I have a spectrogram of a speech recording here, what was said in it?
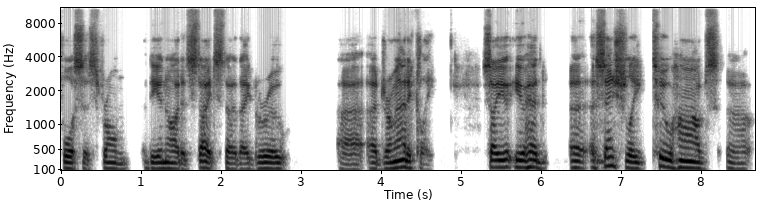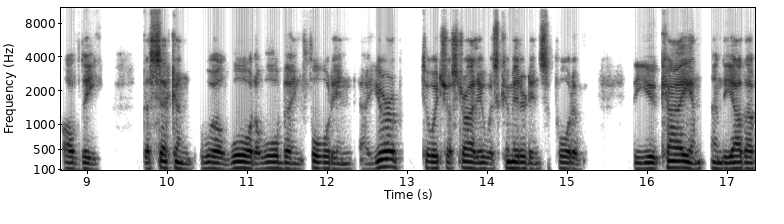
forces from the United States, though they grew uh, dramatically. So you, you had uh, essentially two halves uh, of the the Second World War, the war being fought in uh, Europe, to which Australia was committed in support of the UK and, and the other uh,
